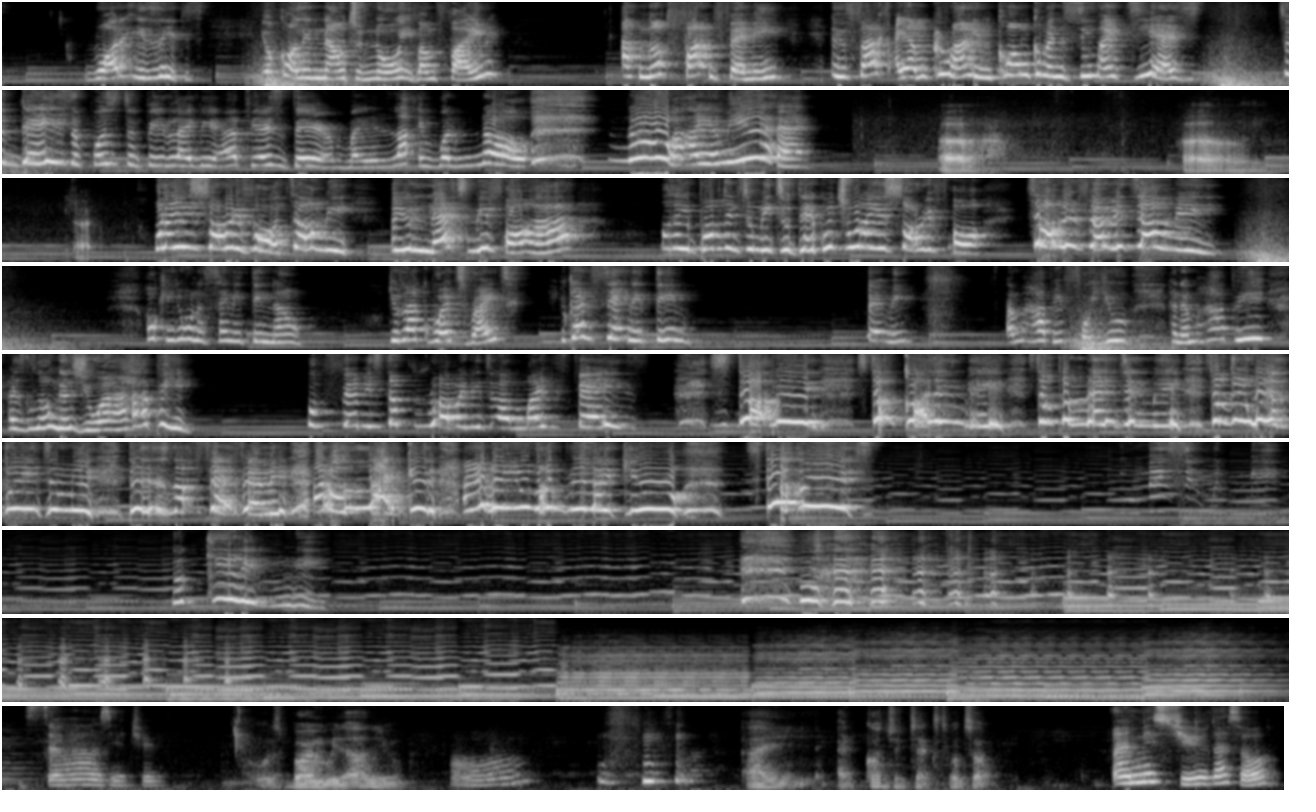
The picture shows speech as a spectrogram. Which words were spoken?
What is it? You're calling now to know if I'm fine? I'm not fine, Femi. In fact, I am crying. Come, come and see my tears. Today is supposed to be like the happiest day of my life, but no, no, I am here. Uh, um, What are you sorry for? Tell me. You left me for her? Or that you bumped into me today? Which one are you sorry for? Tell me, Femi, tell me. Okay, you don't want to say anything now. You like words, right? You can't say anything. Femi, I'm happy for you, and I'm happy as long as you are happy. But Femi, stop rubbing it on my face. Stop it! Stop calling me! Stop tormenting me! Stop doing what you're doing to me! This is not fair, Femi! I don't like it! I am a human being like you! Stop it! You're killing me! So how was your trip? I was boring without you. Oh. I I got your text. What's up? I missed you, that's all.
